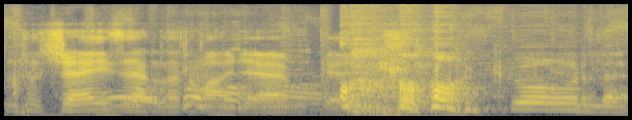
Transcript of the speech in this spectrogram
No Jazer normalnie MP. O kurde.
